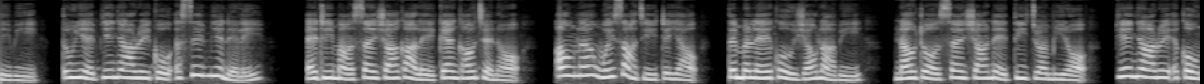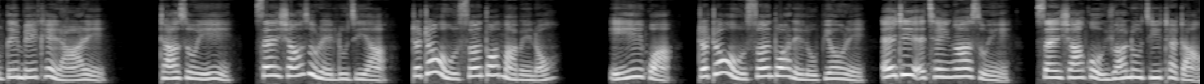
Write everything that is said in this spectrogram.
နေပြီးသူ့ရဲ့ပညာတွေကိုအစစ်မြင့်နေလေအဲ့ဒီမှာဆန်ရှားကလည်းကံကောင်းကျင်တော့အောင်လန်းဝိစာကြီးတယောက်တင်မလဲကိုရောက်လာပြီးနောက်တော့ဆန်ရှားနဲ့တီးကျွမ်းပြီးတော့ပညာတွေအကုန်သင်ပေးခဲ့တာတဲ့ဒါဆိုရင်ဆန်ရှားဆိုတဲ့လူကြီးကတတော့ကိုစွမ်းသွားမှာပဲနော် အေးကွာတတော့ကိုစွမ်းသွားတယ်လို့ပြောတယ်အဲ့ဒီအချိန်ကဆိုရင်ဆန်ရှားကိုရွာလူကြီးထက်တောင်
